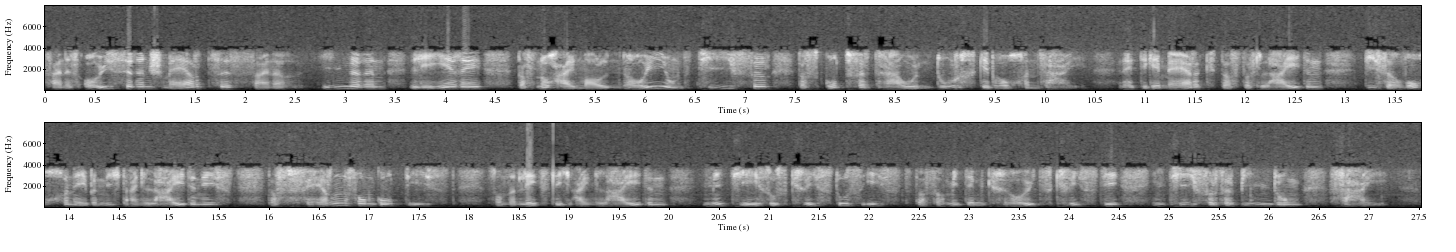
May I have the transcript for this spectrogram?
seines äußeren Schmerzes, seiner inneren Lehre, dass noch einmal neu und tiefer das Gottvertrauen durchgebrochen sei. Er hätte gemerkt, dass das Leiden dieser Wochen eben nicht ein Leiden ist, das fern von Gott ist, sondern letztlich ein Leiden mit Jesus Christus ist, dass er mit dem Kreuz Christi in tiefer Verbindung sei.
